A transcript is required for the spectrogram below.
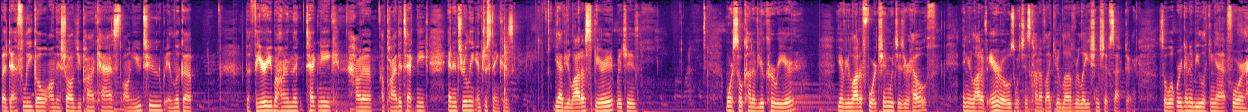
but definitely go on the astrology podcast on YouTube and look up the theory behind the technique, how to apply the technique. And it's really interesting because you have your lot of spirit, which is more so kind of your career. You have your lot of fortune, which is your health and your lot of Eros, which is kind of like your love relationship sector. So, what we're going to be looking at for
